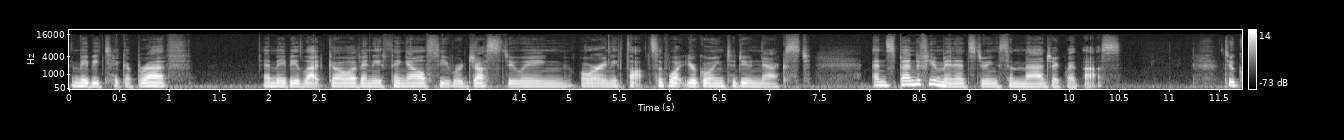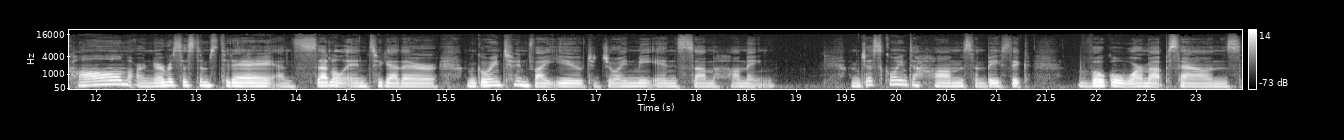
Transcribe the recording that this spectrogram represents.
and maybe take a breath and maybe let go of anything else you were just doing or any thoughts of what you're going to do next and spend a few minutes doing some magic with us to calm our nervous systems today and settle in together, I'm going to invite you to join me in some humming. I'm just going to hum some basic vocal warm up sounds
